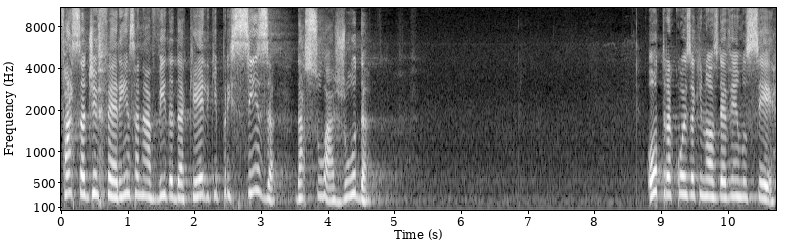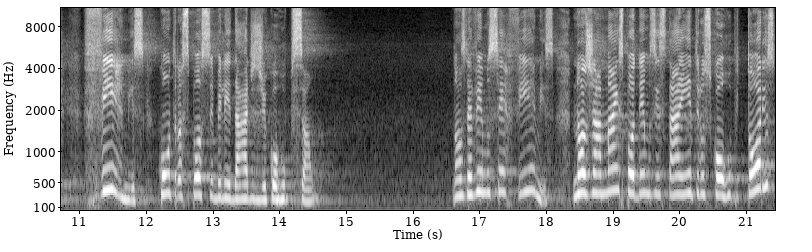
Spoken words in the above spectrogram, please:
Faça diferença na vida daquele que precisa da sua ajuda. Outra coisa que nós devemos ser firmes contra as possibilidades de corrupção. Nós devemos ser firmes. Nós jamais podemos estar entre os corruptores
